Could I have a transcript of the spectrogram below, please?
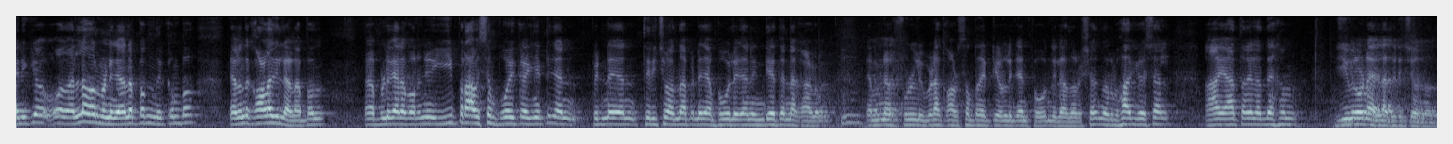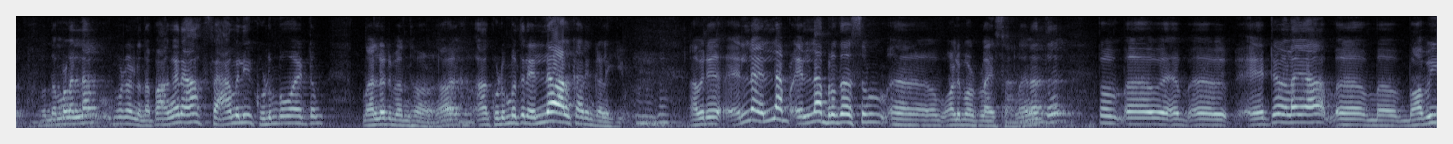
എനിക്ക് നല്ല ഓർമ്മയുണ്ട്. ഞാനപ്പം നിൽക്കുമ്പോൾ ഞാനന്ന് കോളേജിലാണ്. അപ്പം ആ, പുള്ളിക്കാരൻ പറഞ്ഞു ഈ പ്രാവശ്യം പോയി കഴിഞ്ഞിട്ട് ഞാൻ പിന്നെ ഞാൻ തിരിച്ചു വന്നാൽ പിന്നെ ഞാൻ പോകില്ല ഞാൻ ഇന്ത്യയിൽ തന്നെ കാണും. ഞാൻ ഫുൾ ഇവിടെ കോൺസെൻട്രേറ്റ് ചെയ്യുള്ളൂ ഞാൻ പോകുന്നില്ല എന്ന് പക്ഷേ നിർഭാഗ്യവശാൽ ആ യാത്രയിൽ അദ്ദേഹം ജീവനോടെ അല്ല തിരിച്ചു വന്നത്. അപ്പോൾ നമ്മളെല്ലാം കൂടെ ഉണ്ടെന്ന് അപ്പോൾ അങ്ങനെ ആ ഫാമിലി കുടുംബമായിട്ടും നല്ലൊരു ബന്ധമാണ്. ആ- കുടുംബത്തിലെ എല്ലാ ആൾക്കാരും കളിക്കും. അവർ എല്ലാ എല്ലാ എല്ലാ ബ്രദേഴ്സും വോളിബോൾ പ്ലേയേഴ്സാണ് അതിനകത്ത് ഇപ്പം ഏറ്റവും ഇളയ ബോബി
